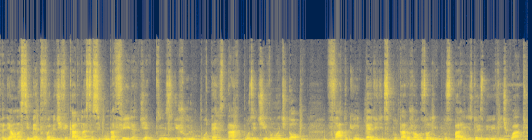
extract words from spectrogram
Daniel Nascimento foi notificado nesta segunda-feira, dia 15 de julho, por testar positivo no antidoping, fato que o impede de disputar os Jogos Olímpicos Paris 2024.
